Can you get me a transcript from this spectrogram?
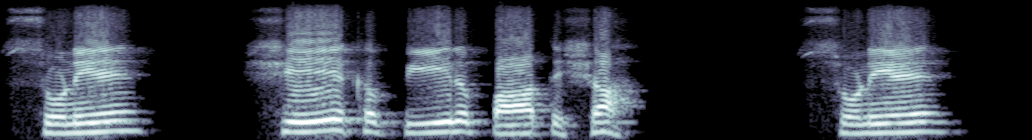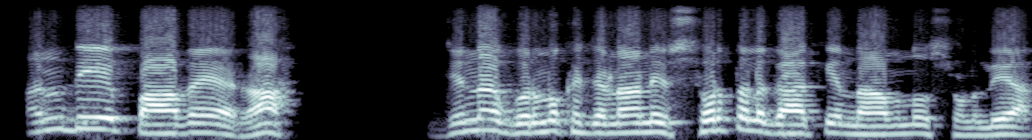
ਸੁਣਿਏ, ਸ਼ੇਖ ਪੀਰ ਪਾਤਸ਼ਾਹ, ਸੁਣਿਏ, ਅੰਧੇ ਪਾਵੇ ਰਾਹ। ਜਿਨ੍ਹਾਂ ਗੁਰਮੁਖ ਜਨਾਂ ਨੇ ਸੁਰਤ ਲਗਾ ਕੇ ਨਾਮ ਨੂੰ ਸੁਣ ਲਿਆ,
